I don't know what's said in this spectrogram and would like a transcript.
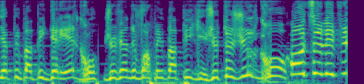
il y a Peppa Pig derrière, gros. Je viens de voir Peppa Pig, je te jure, gros. Oh, je l'ai vu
